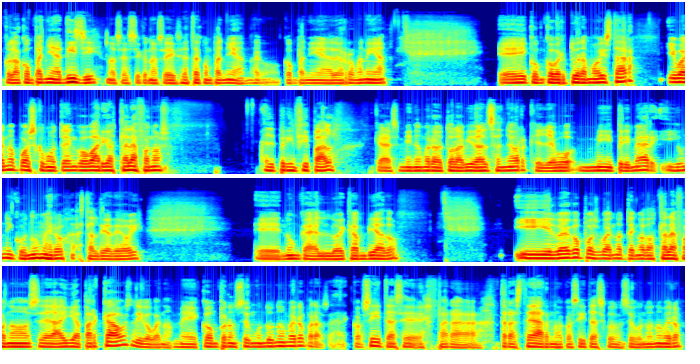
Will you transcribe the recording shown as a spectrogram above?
con la compañía Digi, no sé si conocéis esta compañía, una compañía de Rumanía, eh, con cobertura Movistar. Y bueno, pues como tengo varios teléfonos, el principal, que es mi número de toda la vida del Señor, que llevo mi primer y único número hasta el día de hoy. Eh, nunca lo he cambiado. Y luego, pues bueno, tengo dos teléfonos eh, ahí aparcados. Digo, bueno, me compro un segundo número para usar cositas, eh, para trastear, ¿no? Cositas con un segundo número,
